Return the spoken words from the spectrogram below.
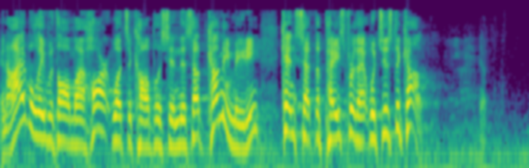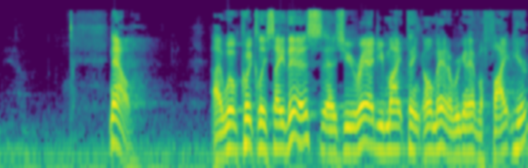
And I believe with all my heart what's accomplished in this upcoming meeting can set the pace for that which is to come. Yep. Now, I will quickly say this. As you read, you might think, oh man, are we going to have a fight here?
